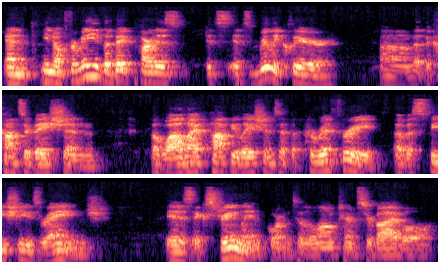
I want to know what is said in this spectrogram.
And you know for me the big part is it's it's really clear um, that the conservation of wildlife populations at the periphery of a species range is extremely important to the long-term survival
